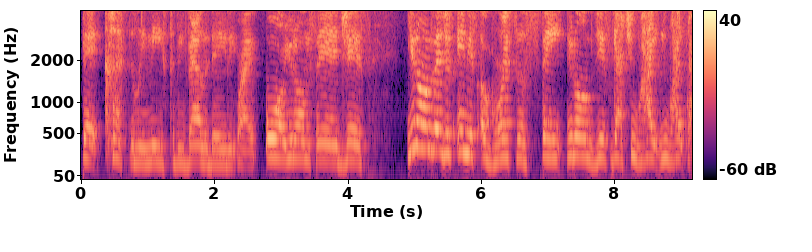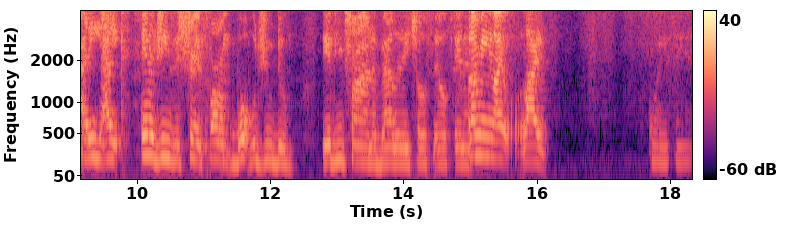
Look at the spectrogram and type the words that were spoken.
that constantly needs to be validated Right. or you know what I'm saying, just you know what I'm saying, just in this aggressive state, you know, just got you hype, you hype, how they hype, energies is transformed. What would you do if you trying to validate yourself in it? But I mean, like, like, what are you saying?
